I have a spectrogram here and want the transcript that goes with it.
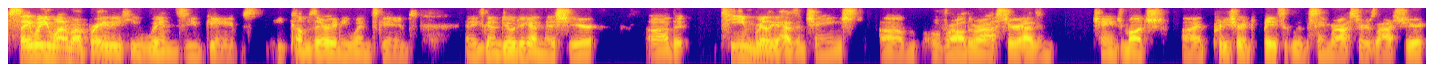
say what you want about Brady, he wins you games. He comes there and he wins games, and he's going to do it again this year. Uh, the team really hasn't changed. Um, overall, the roster hasn't changed much. Uh, I'm pretty sure it's basically the same roster as last year,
